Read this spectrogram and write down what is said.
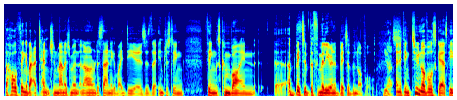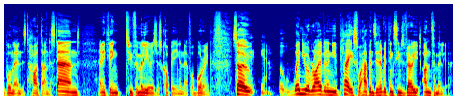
the whole thing about attention management and our understanding of ideas is that interesting things combine uh, a bit of the familiar and a bit of the novel. Yes. Anything too novel scares people and then it's hard to understand. Anything too familiar is just copying and therefore boring. So yeah when you arrive in a new place, what happens is everything seems very unfamiliar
